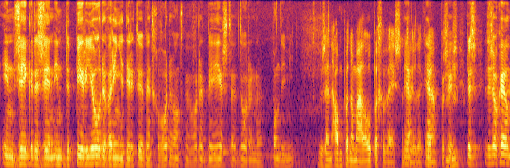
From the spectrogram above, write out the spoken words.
in zekere zin, in de periode waarin je directeur bent geworden, want we worden beheerst door een uh, pandemie. We zijn amper normaal open geweest natuurlijk. Ja, ja. precies. Mm Dus het is ook heel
